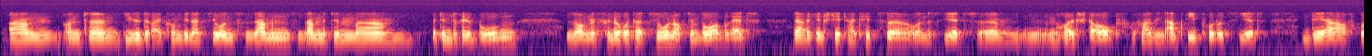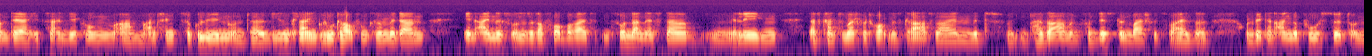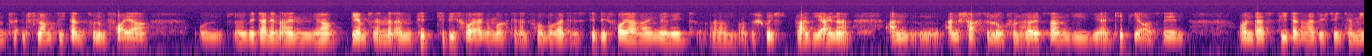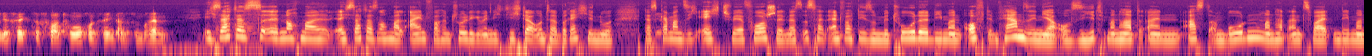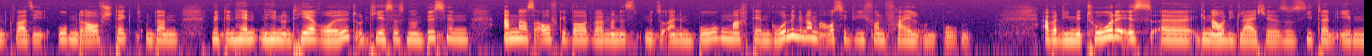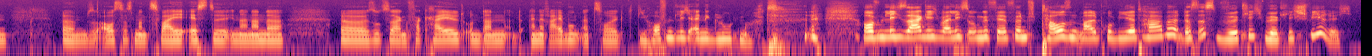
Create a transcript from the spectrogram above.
Ähm, und ähm, diese drei Kombinationen zusammen, zusammen mit dem, ähm, mit dem Drillbogen, sorgen dann für eine Rotation auf dem Bohrbrett. Dadurch entsteht halt Hitze und es wird ähm, ein Holzstaub, quasi ein Abrieb produziert, der aufgrund der Hitzeeinwirkung ähm, anfängt zu glühen. Und äh, diesen kleinen Gluthaufen können wir dann in eines unserer vorbereiteten Zundernester äh, legen. Das kann zum Beispiel trockenes Gras sein, mit, mit ein paar Samen von Disteln beispielsweise und wird dann angepustet und entflammt sich dann zu einem Feuer und äh, wird dann in einen, ja, wir haben es mit einem Tipi-Feuer gemacht, in ein vorbereitetes Tipi-Feuer reingelegt, ähm, also sprich quasi eine An Anschachtelung von Hölzern, die wie ein Tipi aussehen und das zieht dann halt durch den Kamineffekt sofort hoch und fängt an zu brennen. Ich sage das äh, nochmal, ich sag das nochmal einfach, entschuldige, wenn ich dich da unterbreche, nur das kann man sich echt schwer vorstellen. Das ist halt einfach diese Methode, die man oft im Fernsehen ja auch sieht. Man hat einen Ast am Boden, man hat einen zweiten, den man quasi oben drauf steckt und dann mit den Händen hin und her rollt. Und hier ist es nur ein bisschen anders aufgebaut, weil man es mit so einem Bogen macht, der im Grunde genommen aussieht wie von Pfeil und Bogen. Aber die Methode ist äh, genau die gleiche. Also es sieht dann eben ähm, so aus, dass man zwei Äste ineinander äh, sozusagen verkeilt und dann eine Reibung erzeugt, die hoffentlich eine Glut macht. hoffentlich sage ich, weil ich es ungefähr 5000 Mal probiert habe. Das ist wirklich, wirklich schwierig.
